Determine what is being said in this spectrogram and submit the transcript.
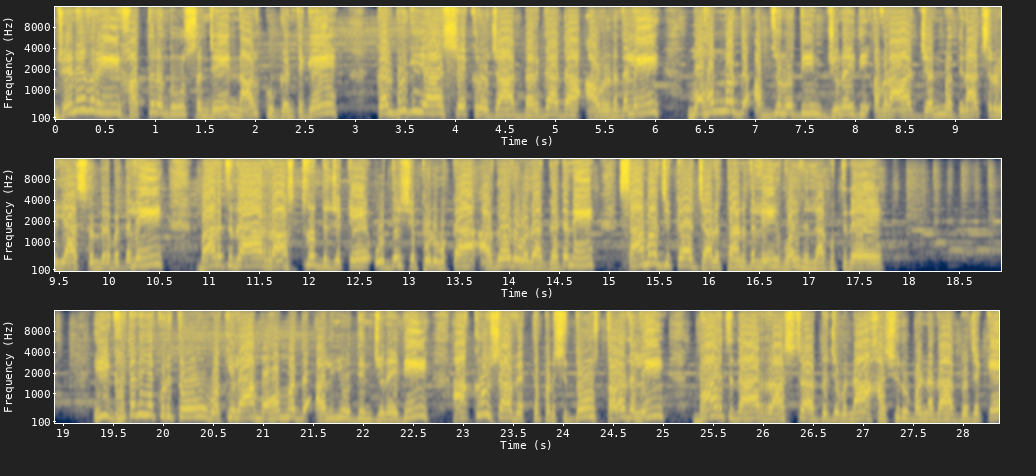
ಜನವರಿ ಹತ್ತರಂದು ಸಂಜೆ ನಾಲ್ಕು ಗಂಟೆಗೆ ಕಲಬುರಗಿಯ ಶೇಖ್ ರೋಜಾ ದರ್ಗಾದ ಆವರಣದಲ್ಲಿ ಮೊಹಮ್ಮದ್ ಅಬ್ದುಲ್ಲುದ್ದೀನ್ ಜುನೈದಿ ಅವರ ಜನ್ಮ ದಿನಾಚರಣೆಯ ಸಂದರ್ಭದಲ್ಲಿ ಭಾರತದ ರಾಷ್ಟ್ರಧ್ವಜಕ್ಕೆ ಉದ್ದೇಶಪೂರ್ವಕ ಅಗೌರವದ ಘಟನೆ ಸಾಮಾಜಿಕ ಜಾಲತಾಣದಲ್ಲಿ ವೈರಲ್ ಆಗುತ್ತಿದೆ. ಈ ಘಟನೆಯ ಕುರಿತು ವಕೀಲ ಮೊಹಮ್ಮದ್ ಅಲಿಯುದ್ದೀನ್ ಜುನೈದಿ ಆಕ್ರೋಶ ವ್ಯಕ್ತಪಡಿಸಿದ್ದು, ಸ್ಥಳದಲ್ಲಿ ಭಾರತದ ರಾಷ್ಟ್ರ ಧ್ವಜವನ್ನ ಹಸಿರು ಬಣ್ಣದ ಧ್ವಜಕ್ಕೆ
